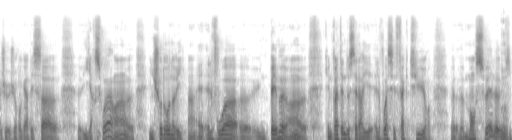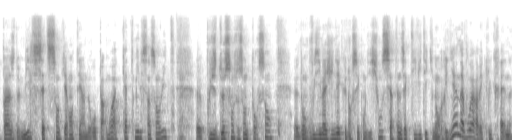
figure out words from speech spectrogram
je, je regardais ça euh, hier soir, hein, une chaudronnerie. Hein, elle, voit euh, une PME hein, qui a une vingtaine de salariés. Elle voit ses factures euh, mensuelles mmh. qui passent de 1741 euros par mois à 4508, plus 200 260%. Euh, donc vous imaginez que dans ces conditions, certaines activités qui n'ont rien à voir avec l'Ukraine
